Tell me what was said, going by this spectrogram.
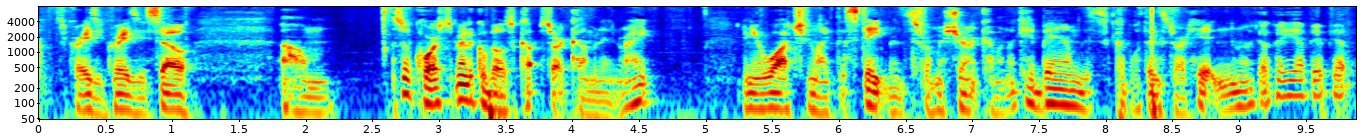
it's crazy, crazy. So, um, so of course, medical bills start coming in, right? And you're watching like the statements from Assurant coming. Okay, bam, this couple things start hitting. And like, okay, yep, yep, yep.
